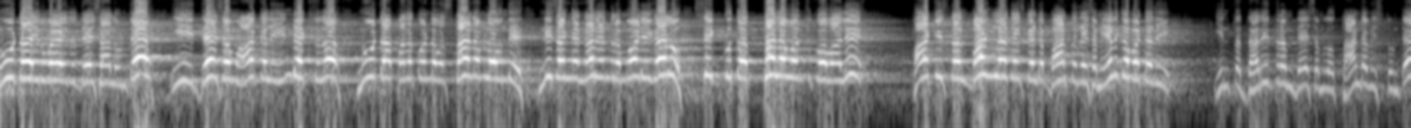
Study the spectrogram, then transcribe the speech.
నూట ఇరవై ఐదు దేశాలు ఉంటే ఈ దేశం ఆకలి ఇండెక్స్లో నూట పదకొండవ స్థానంలో ఉంది. నిజంగా నరేంద్ర మోడీ గారు సిగ్గుతో తల వంచుకోవాలి. పాకిస్తాన్ బంగ్లాదేశ్ కంటే భారతదేశం వెనుకబడ్డది. ఇంత దరిద్రం దేశంలో తాండవిస్తుంటే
